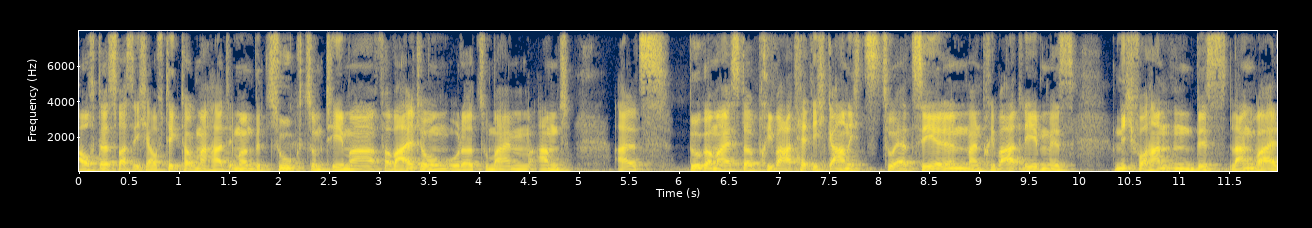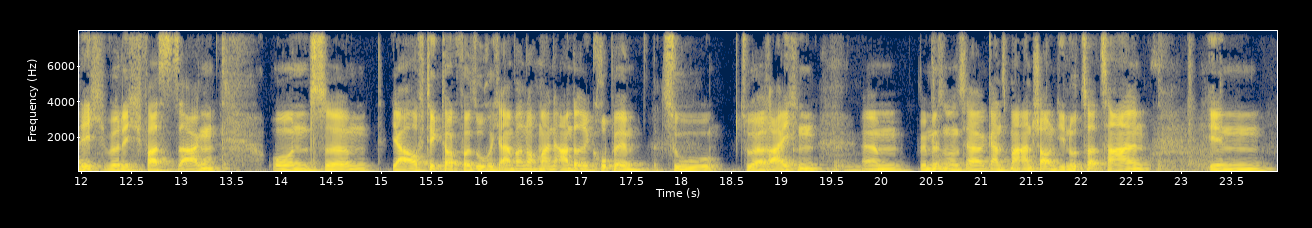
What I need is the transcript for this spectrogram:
auch das, was ich auf TikTok mache, hat immer einen Bezug zum Thema Verwaltung oder zu meinem Amt als Bürgermeister. Privat hätte ich gar nichts zu erzählen. Mein Privatleben ist nicht vorhanden bis langweilig, würde ich fast sagen. Und ähm, ja, auf TikTok versuche ich einfach nochmal eine andere Gruppe zu, zu erreichen. Ähm, wir müssen uns ja ganz mal anschauen, die Nutzerzahlen in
